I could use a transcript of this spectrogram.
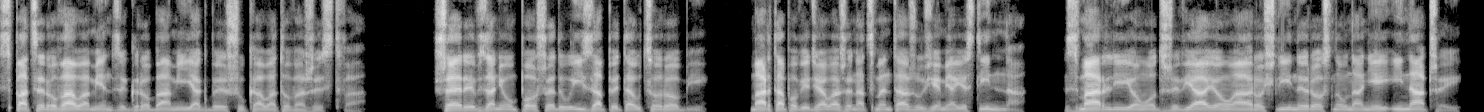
Spacerowała między grobami, jakby szukała towarzystwa. Szeryf za nią poszedł i zapytał, co robi. Marta powiedziała, że na cmentarzu ziemia jest inna. Zmarli ją odżywiają, a rośliny rosną na niej inaczej.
